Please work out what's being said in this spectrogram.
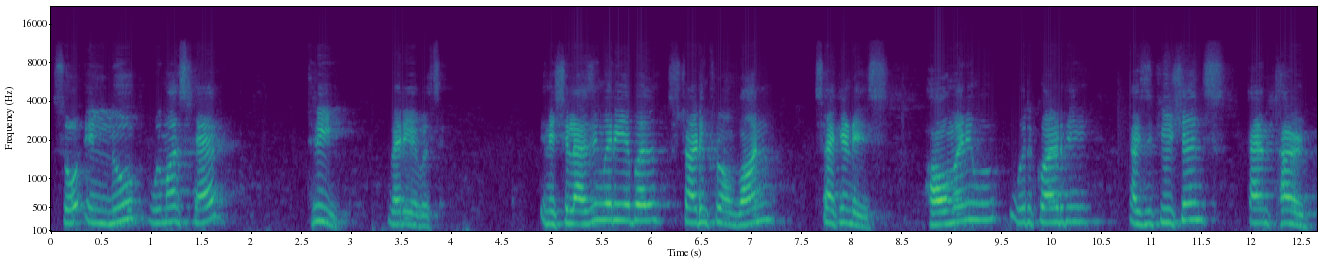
So in loop, we must have three variables. Initializing variable starting from 1, second is how many we require the executions, and third,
